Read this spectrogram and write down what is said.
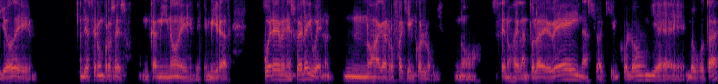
yo de, de, hacer un proceso, un camino de, de, emigrar fuera de Venezuela y bueno, nos agarró fue aquí en Colombia. No, se nos adelantó la bebé y nació aquí en Colombia, en Bogotá.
